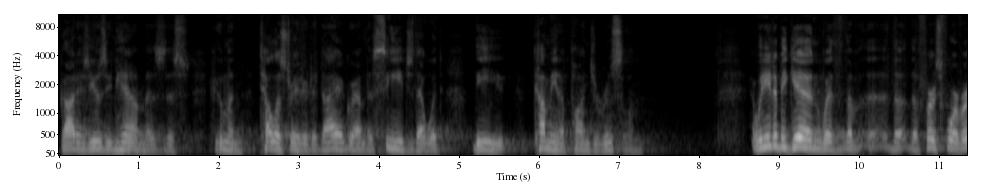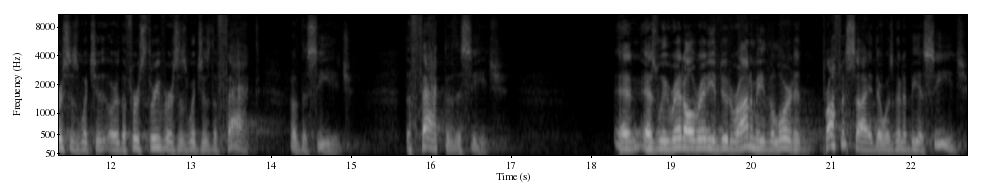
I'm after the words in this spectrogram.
God is using him as this human telestrator to diagram the siege that would be coming upon Jerusalem. We need to begin with the, the, the, first four verses, which is, or the first three verses, which is the fact of the siege. The fact of the siege. And as we read already in Deuteronomy, the Lord had prophesied there was going to be a siege.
